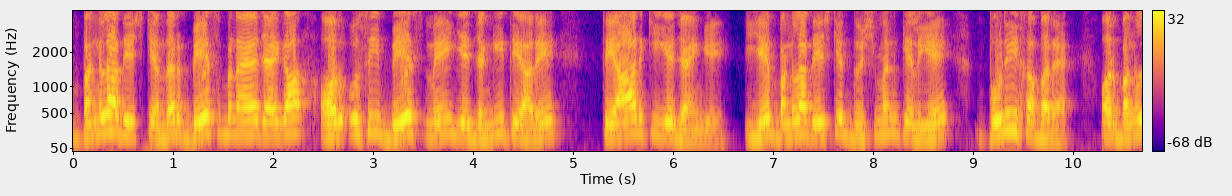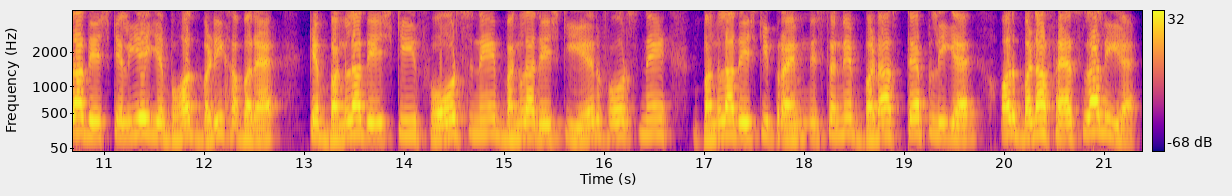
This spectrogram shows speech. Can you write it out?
बांग्लादेश के अंदर बेस बनाया जाएगा और उसी बेस में ये जंगी त्यारे तैयार किए जाएँगे। ये बांग्लादेश के दुश्मन के लिए बुरी खबर है और बांग्लादेश के लिए ये बहुत बड़ी खबर है कि बांग्लादेश की फोर्स ने, बांग्लादेश की एयरफोर्स ने, बांग्लादेश की प्राइम मिनिस्टर ने बड़ा स्टेप लिया है और बड़ा फैसला लिया है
